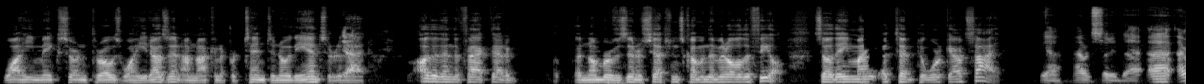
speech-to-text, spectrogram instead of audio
why he makes certain throws, why he doesn't. I'm not going to pretend to know the answer to yeah. that. other than the fact that a, a number of his interceptions come in the middle of the field. So they might attempt to work outside. Yeah, I haven't studied that. Uh, I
